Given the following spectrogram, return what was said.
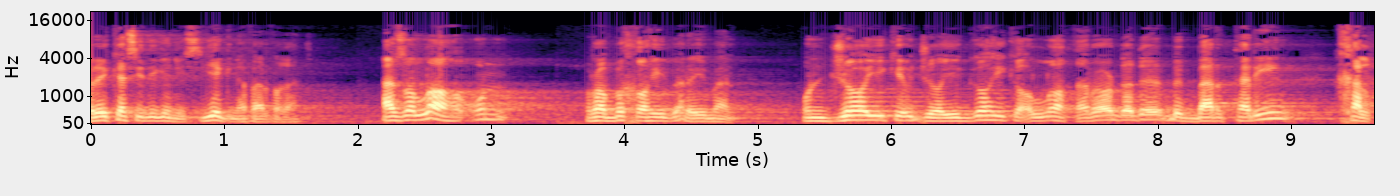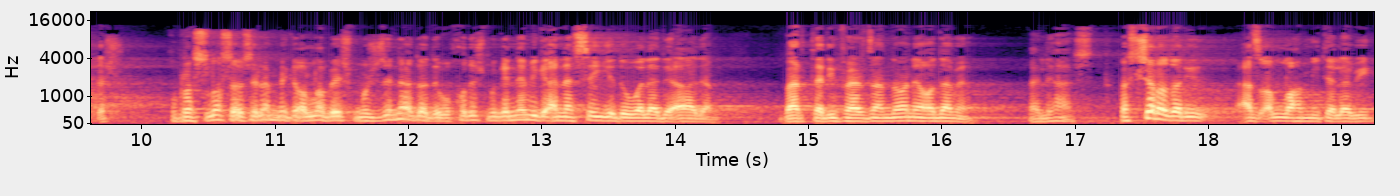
برای کسی دیگه نیست. یک نفر فقط. از الله اون را بخواهید برای من. اون جایی که جایگاهی که الله قرار داده به برترین خلقش. خب رسول الله صلی الله علیه و میگه الله بهش مجزه نداده و خودش میگه نمیگه انا سید ولد آدم. برترین فرزندان آدمه. ولی هست. پس چرا داری از الله میطلبی؟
